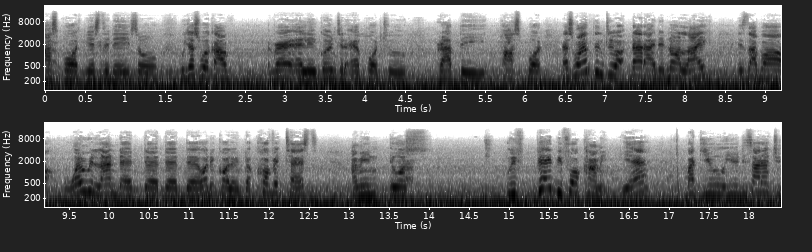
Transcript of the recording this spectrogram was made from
passport yesterday. So we just woke up very early, going to the airport to grab the passport. There's one thing to, that I did not like is that about when we landed, the, the the what do you call it, the COVID test. I mean, it was we've paid before coming yeah but you you decided to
